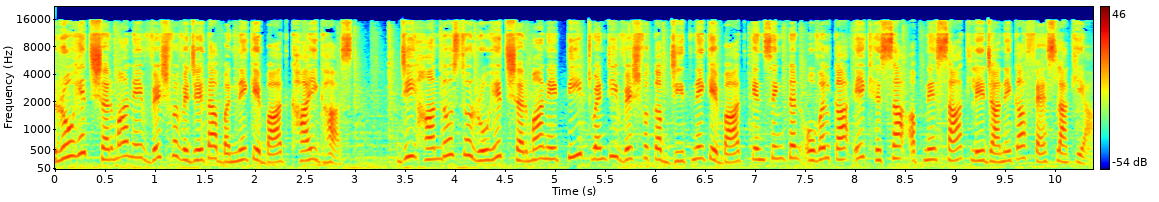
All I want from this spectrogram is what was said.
रोहित शर्मा ने विश्व विजेता बनने के बाद खाई घास। जी हाँ दोस्तों, रोहित शर्मा ने टी ट्वेंटी विश्व कप जीतने के बाद किंगसिंगटन ओवल का एक हिस्सा अपने साथ ले जाने का फैसला किया।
